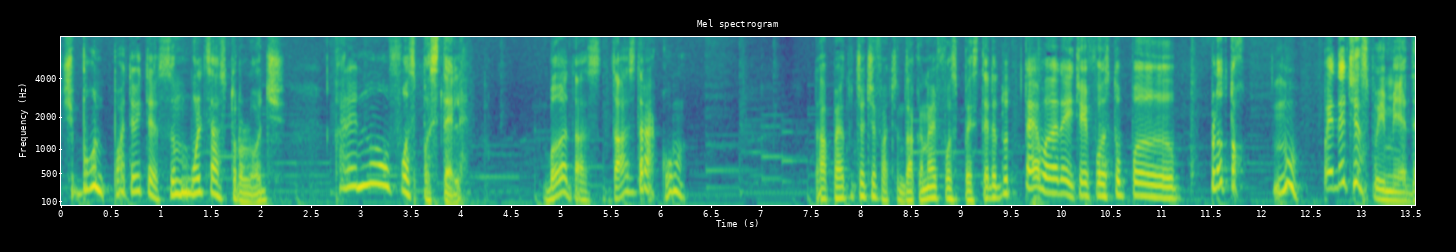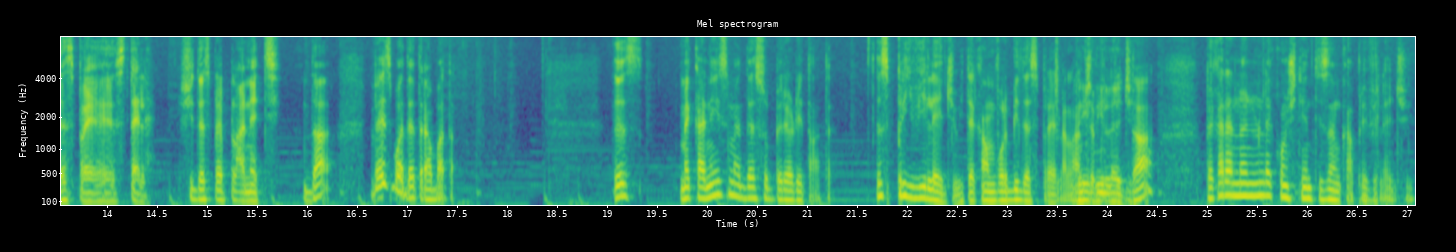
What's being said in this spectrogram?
Și bun, poate, uite, sunt mulți astrologi care nu au fost păstele. Bă, dați, dați dracu, mă. Da, păi atunci ce facem? Dacă n-ai fost pe stele, du-te, bă, de aici ai fost tu pe Pluto. Nu. Păi de ce îmi spui mie despre stele și despre planeți? Da? Vezi, bă, de treaba ta. Îs mecanisme de superioritate. Îs privilegii. Uite că am vorbit despre ele la Privilegii. început. Da? Pe care noi nu le conștientizăm ca privilegii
